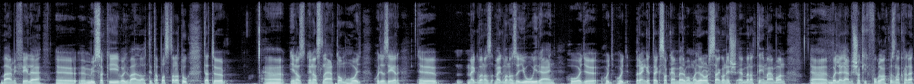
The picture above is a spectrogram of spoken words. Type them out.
bármiféle műszaki vagy vállalati tapasztalatuk. Tehát én, az, én azt látom, hogy, hogy azért megvan az, megvan az a jó irány, hogy, hogy, hogy rengeteg szakember van Magyarországon is ebben a témában, vagy legalábbis akik foglalkoznak vele,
